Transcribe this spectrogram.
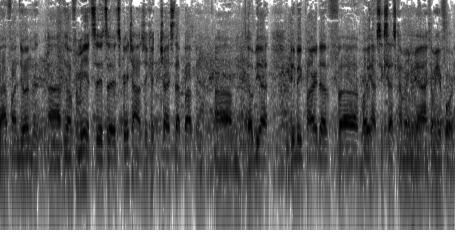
know, have fun doing. But uh, you know, for me, it's it's a, it's a great challenge to try to step up, and um, it'll be a be a big part of uh, why we have success coming uh, coming here forward.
